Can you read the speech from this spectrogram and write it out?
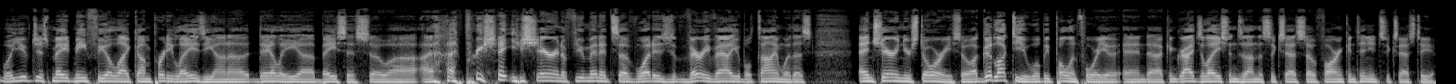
Well, you've just made me feel like I'm pretty lazy on a daily uh, basis. So uh, I, I, appreciate you sharing a few minutes of what is very valuable time with us and sharing your story. So uh, good luck to you. We'll be pulling for you. And uh, congratulations on the success so far and continued success to you.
